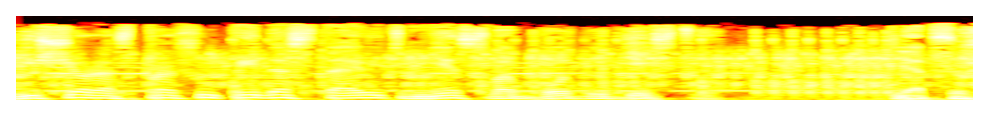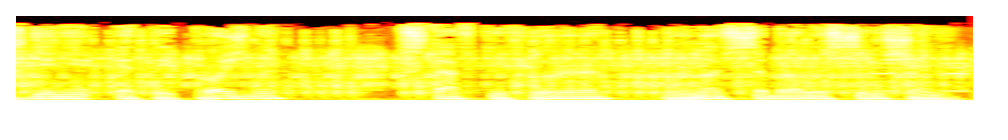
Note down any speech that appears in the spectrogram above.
еще раз прошу предоставить мне свободу действий. Для обсуждения этой просьбы в ставке фюрера вновь собралось совещание.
